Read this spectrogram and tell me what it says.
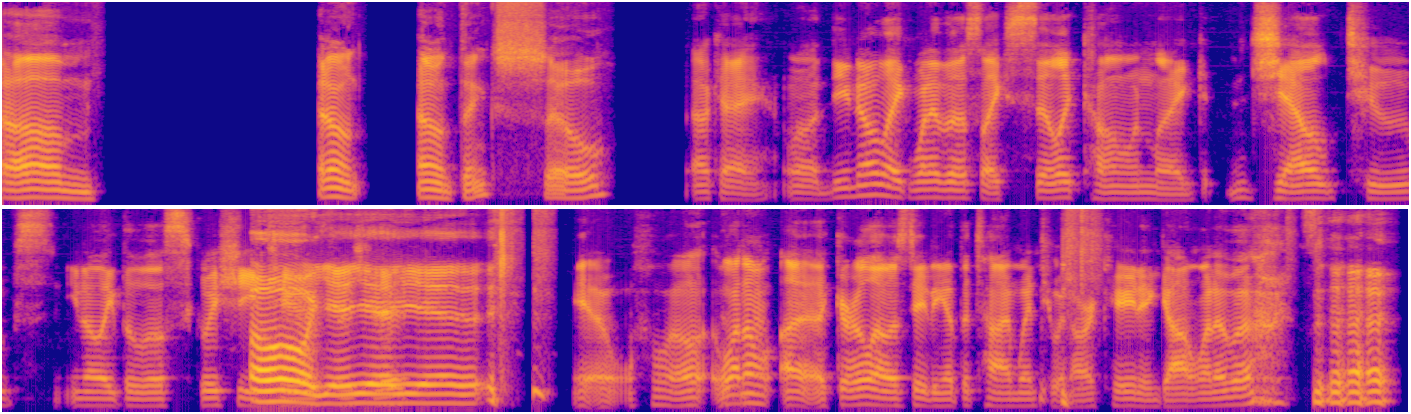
Um, I don't, I don't think so. Okay. Well, do you know like one of those like silicone like gel tubes? You know, like the little squishy. Oh yeah, yeah, yeah. Yeah. Well, one of uh, a girl I was dating at the time went to an arcade and got one of those.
